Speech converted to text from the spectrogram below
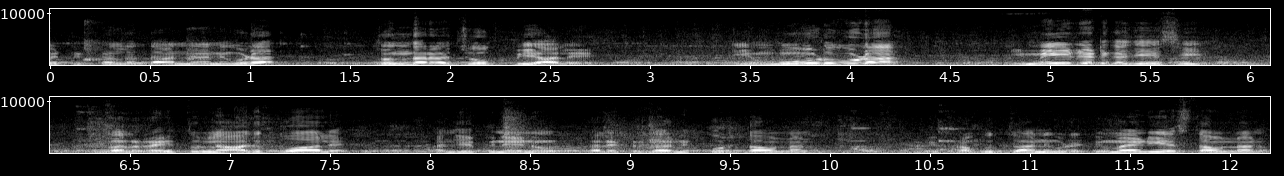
మెట్రిక్ టన్నుల ధాన్యాన్ని కూడా తొందరగా జోక్పియాలి. ఈ మూడు కూడా ఇమీడియట్గా చేసి ఇవాళ రైతుల్ని ఆదుకోవాలి అని చెప్పి నేను కలెక్టర్ గారిని కోరుతా ఉన్నాను. ఈ ప్రభుత్వాన్ని కూడా డిమాండ్ చేస్తూ ఉన్నాను.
